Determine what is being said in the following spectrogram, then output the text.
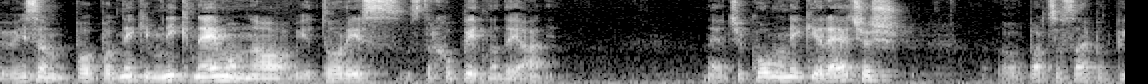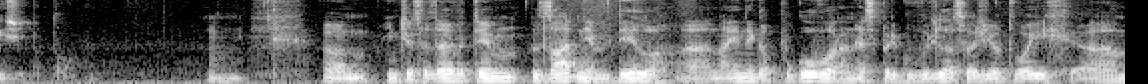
mislim, pod, pod nekim nicknameom no, je to res strahopetno dejanje. Ne, če komu nekaj rečeš, pač se vsaj podpiši pod to. Mhm. Um, in če se zdaj v tem zadnjem delu uh, najnega pogovora, ne spregovorila sva že o tvojih um,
